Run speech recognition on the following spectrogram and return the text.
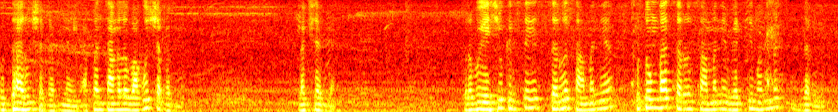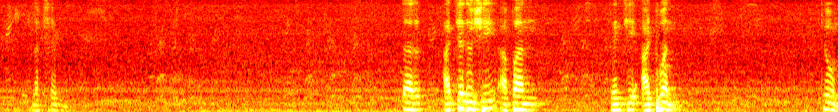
उद्धारू शकत नाही. आपण चांगलं वागूच शकत नाही. लक्षात घ्या. प्रभू येशू ख्रिस्त हे सर्वसामान्य कुटुंबात सर्वसामान्य व्यक्ती म्हणूनच जगले. लक्षात घ्या. तर आजच्या दिवशी आपण त्यांची आठवण ठेवून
